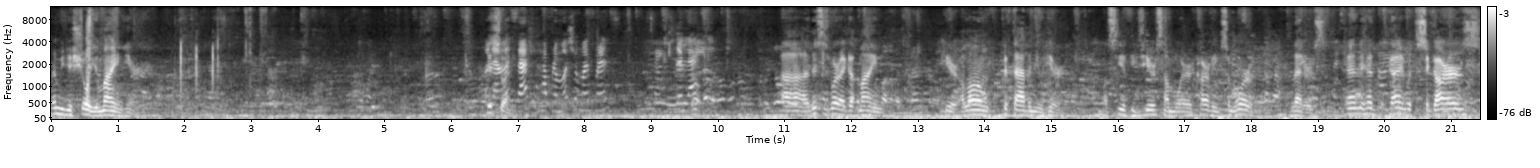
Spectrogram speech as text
let me just show you mine here. This one. massage. Have promotion, my friends. Take the light. Uh, this is where I got mine here along Fifth Avenue here. I'll see if he's here somewhere carving some more letters. And they had the guy with the cigars.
